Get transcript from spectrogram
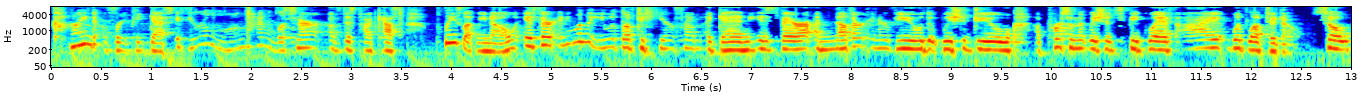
kind of repeat guest. If you're a longtime listener of this podcast, please let me know. Is there anyone that you would love to hear from again? Is there another interview that we should do, a person that we should speak with? I would love to know. So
